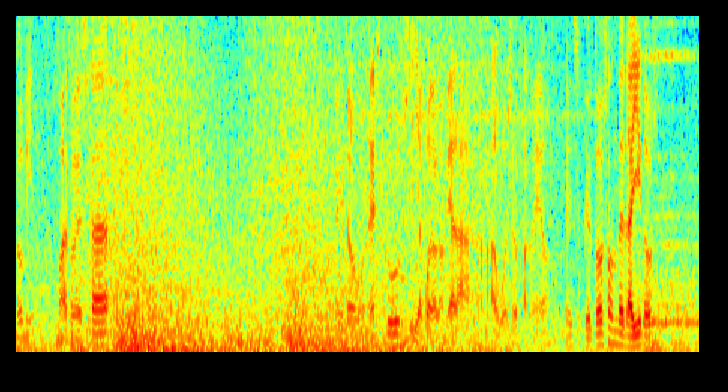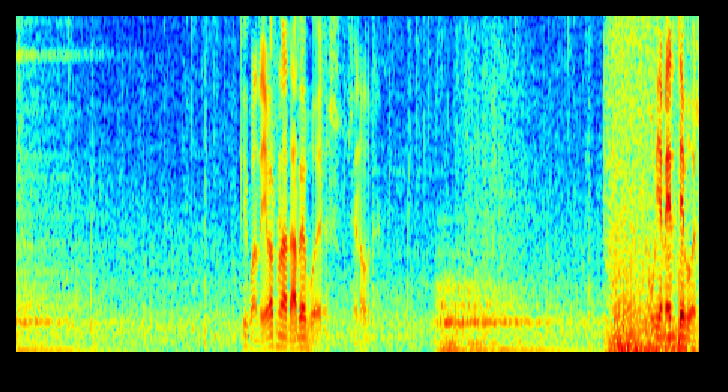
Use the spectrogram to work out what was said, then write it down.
Lo mismo. Mato esta. Meto con estus y ya puedo cambiar al hueso de farmeo. ¿Veis? Que todos son detallitos. Que cuando llevas una tarde, pues se nota. Obviamente, pues.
